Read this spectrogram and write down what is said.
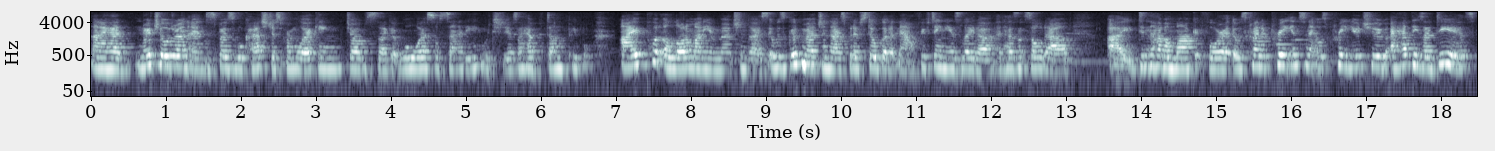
and I had no children and disposable cash just from working jobs like at Woolworths or Sanity, which yes, I have done people, I put a lot of money in merchandise. It was good merchandise, but I've still got it now. 15 years later, it hasn't sold out. I didn't have a market for it. It was kind of pre-internet, it was pre-YouTube. I had these ideas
